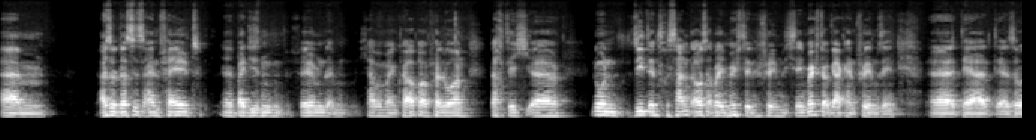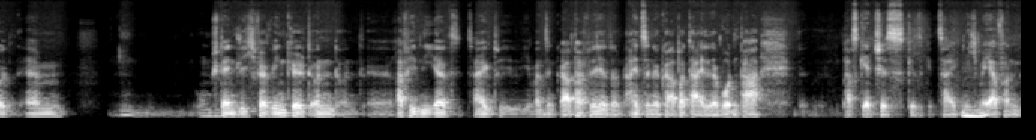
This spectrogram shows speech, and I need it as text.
Ähm, also das ist ein Feld äh, bei diesem Film, ähm, ich habe meinen Körper verloren, dachte ich, äh, nun sieht interessant aus, aber ich möchte den Film nicht sehen, ich möchte auch gar keinen Film sehen, äh, der, der so ähm, umständlich verwinkelt und, und äh, raffiniert zeigt, wie jemand seinen Körper verliert und einzelne Körperteile. Da wurden ein paar, ein paar Sketches ge gezeigt, nicht mehr von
